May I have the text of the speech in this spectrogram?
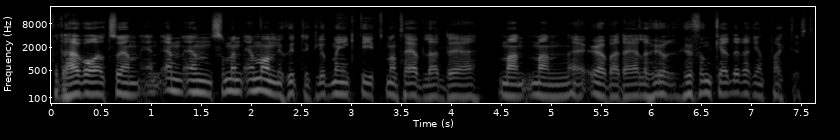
För det här var alltså en, en, en, en som en, en vanlig skytteklubb, man gick dit, man tävlade, man, man eh, övade, eller hur, hur funkade det rent praktiskt?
